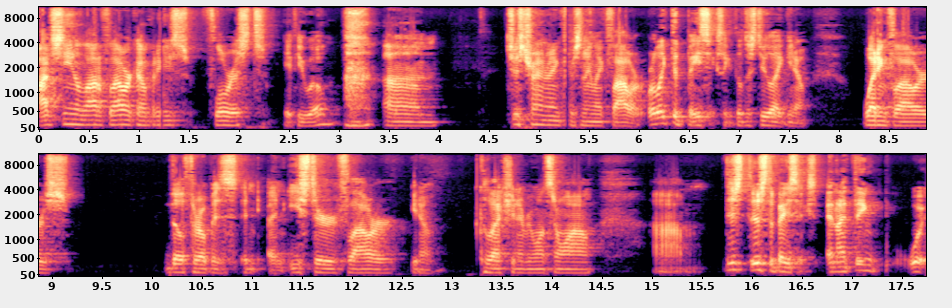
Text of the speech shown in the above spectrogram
I've seen a lot of flower companies, florists, if you will, um, just trying to rank for something like flower or like the basics. Like they'll just do like, you know, wedding flowers. They'll throw up as an, an Easter flower, you know, collection every once in a while. Um, just just the basics, and I think what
